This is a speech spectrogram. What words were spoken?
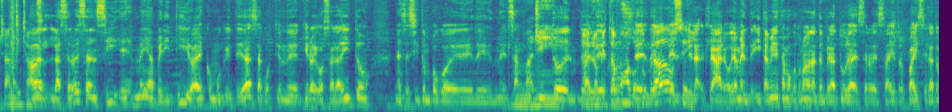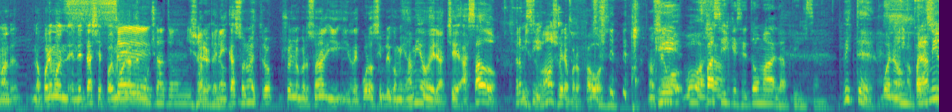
ya no hay A chance. ver, la cerveza en sí es media aperitiva, es como que te da esa cuestión de quiero algo saladito, necesito un poco de, de- del sanguchito, del, A lo que estamos de- acostumbrados, sí. de la- claro, obviamente. Y también estamos acostumbrados a la temperatura de cerveza. Hay otros países la toman. Nos ponemos en, en detalle, podemos Sí, hablar de mucho. está todo un millón, pero, en el caso nuestro, yo en lo personal, y, y recuerdo siempre con mis amigos, era, che, asado. Permiso, sí, ¿no? Yo- pero por favor. No sé, Qué vos, vos allá- fácil que se toma la Pilsen. ¿Viste? Bueno, para mí,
